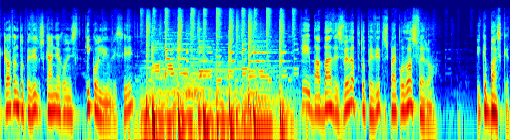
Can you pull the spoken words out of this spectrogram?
Ειδικά όταν το παιδί τους κάνει αγωνιστική κολύμβηση. Και οι μπαμπάδες βέβαια που το παιδί τους πάει ποδόσφαιρο ή και μπάσκετ.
